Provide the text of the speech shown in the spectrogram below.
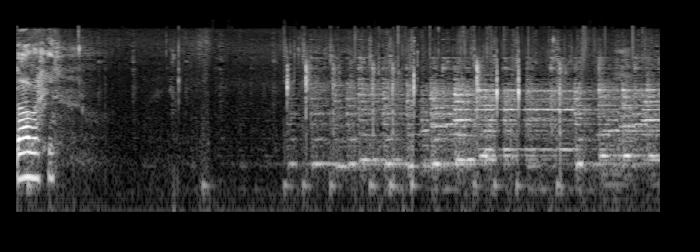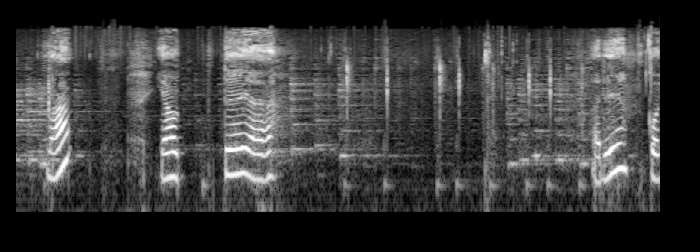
Daha başka. Lan. Yaptı ya. Hadi koy.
